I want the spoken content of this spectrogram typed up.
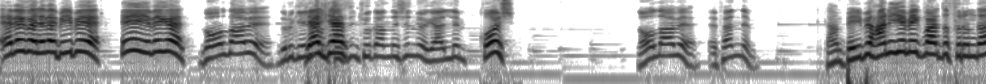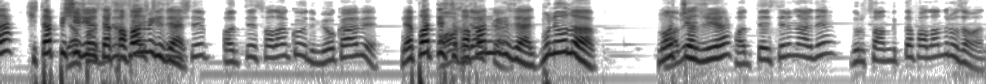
eve gel eve baby. Hey eve gel. Ne oldu abi? Dur geliyorum Gel, gel. sesin çok anlaşılmıyor geldim. Koş. Ne oldu abi? Efendim? Lan baby hani yemek vardı fırında? Kitap pişiriyorsun sen patates kafan mı güzel? Işte patates falan koydum. Yok abi. Ne patatesi Aa, bir kafan mı dakika. güzel? Bu ne oğlum? Not Abi- yazıyor. Patateslerim nerede? Dur sandıkta falandır o zaman.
